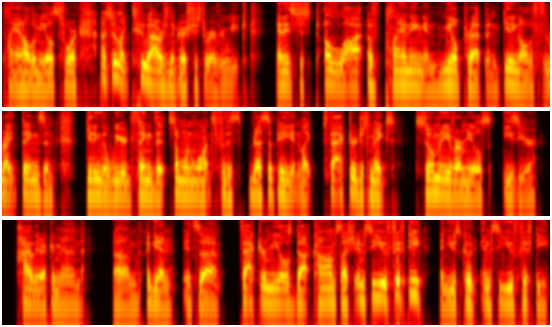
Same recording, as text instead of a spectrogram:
plan all the meals for, I'm spending like two hours in the grocery store every week, and it's just a lot of planning and meal prep and getting all the th- right things and getting the weird thing that someone wants for this recipe. And like Factor just makes so many of our meals easier. Highly recommend. Um, again, it's uh, factormeals.com slash MCU50 and use code MCU50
